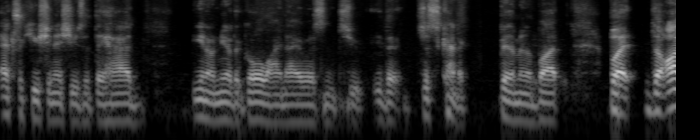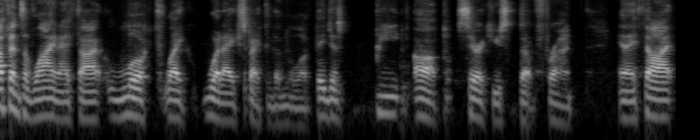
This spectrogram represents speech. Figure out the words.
execution issues that they had, you know, near the goal line. I wasn't too either, just kind of bit them in the butt. But the offensive line, I thought, looked like what I expected them to look. They just beat up Syracuse up front. And I thought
